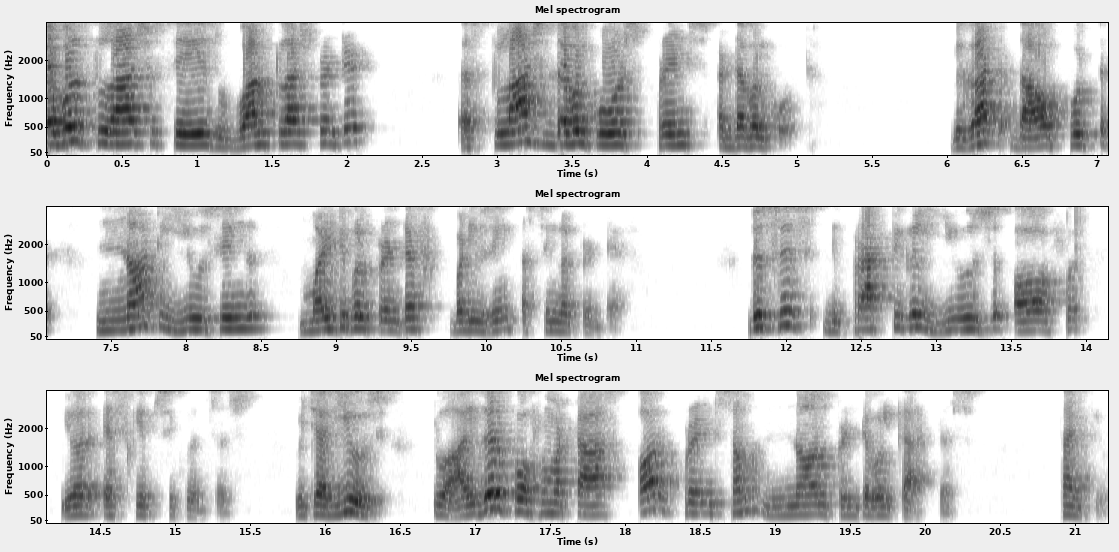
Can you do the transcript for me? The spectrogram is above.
double slash says one slash printed, a slash double quotes prints a double quote. We got the output not using multiple printf but using a single printf. This is the practical use of your escape sequences which are used to either perform a task or print some non-printable characters. Thank you.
